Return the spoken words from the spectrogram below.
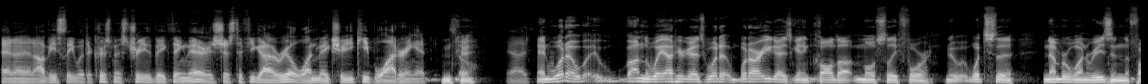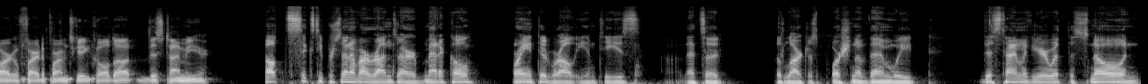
And then obviously with the Christmas tree, the big thing there is just if you got a real one, make sure you keep watering it. Okay. So, yeah, And what uh, on the way out here, guys? What uh, what are you guys getting called out mostly for? What's the number one reason the Fargo Fire Department's getting called out this time of year? About 60% of our runs are medical oriented. We're all EMTs. Uh, that's a the largest portion of them. We this time of year with the snow and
